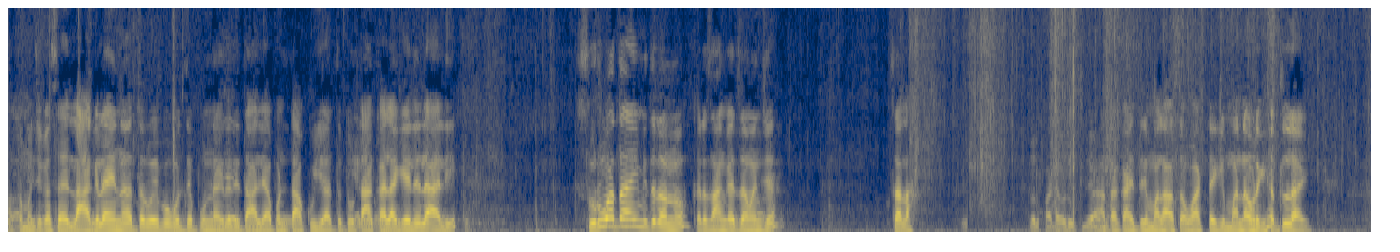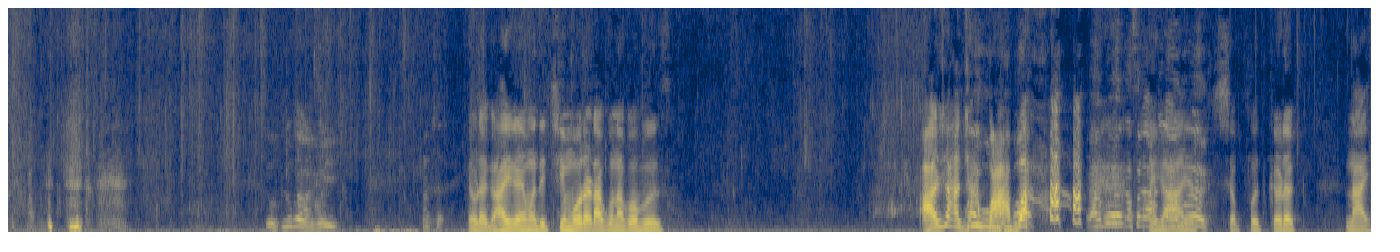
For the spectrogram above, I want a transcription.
आता म्हणजे कसं आहे लागलाय ना तर वैभव बोलते पुन्हा एकदा तिथं आले आपण टाकूया. तर तो टाकायला गेलेला आली. सुरुवात आहे मित्रांनो खरं सांगायचं म्हणजे. चला. आता काहीतरी मला असं वाटतं की मनावर घेतलं आहे उचलू का बाई? एवढ्या घाई घाई मध्ये चिमोरा टाकू नको बस. आजा आजा बाबा. शपथ कडक. नाही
